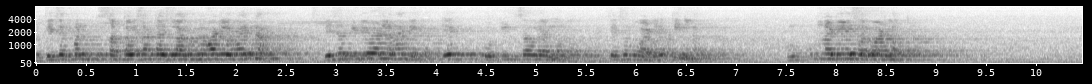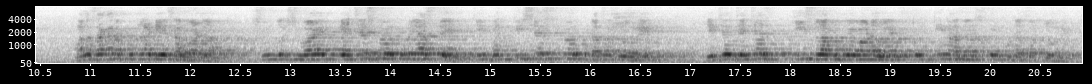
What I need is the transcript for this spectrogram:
तर त्याच्यात पण सत्तावीस अठ्ठावीस लाख रुपये वाढले पाहिजे ना. त्याच्यात किती वाढले माहिती का? एक कोटी चौऱ्याण्णव लाख त्याच्यात वाढले तीन लाख मग कुठला डी एस आर वाढला? मला सांगा ना कुठला डी एस आर वाढला? शिवाय त्याचे स्क्वेअर फुट असते की बत्तीसशे स्क्वेअर फुटाचा फ्लोअर आहे. याच्या ज्याच्या तीस लाख रुपये वाढवले तो तीन हजार स्क्वेअर फुटाचा फ्लोअर आहे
